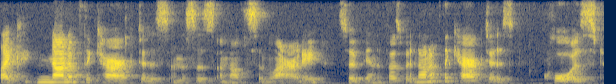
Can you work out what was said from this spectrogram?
Like none of the characters, and this is another similarity, so it being the first, but none of the characters caused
